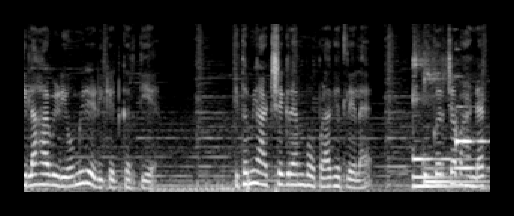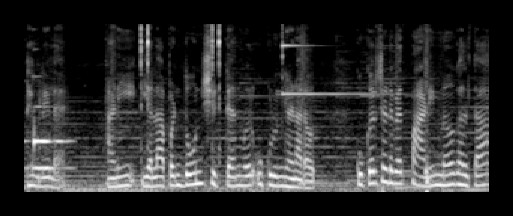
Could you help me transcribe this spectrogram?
तिला हा व्हिडिओ मी डेडिकेट करते इथं मी आठशे ग्रॅम भोपळा घेतलेला आहे. कुकरच्या भांड्यात ठेवलेला आहे. आणि याला आपण दोन शिट्ट्यांवर उकडून घेणार आहोत. कुकरच्या डब्यात पाणी न घालता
